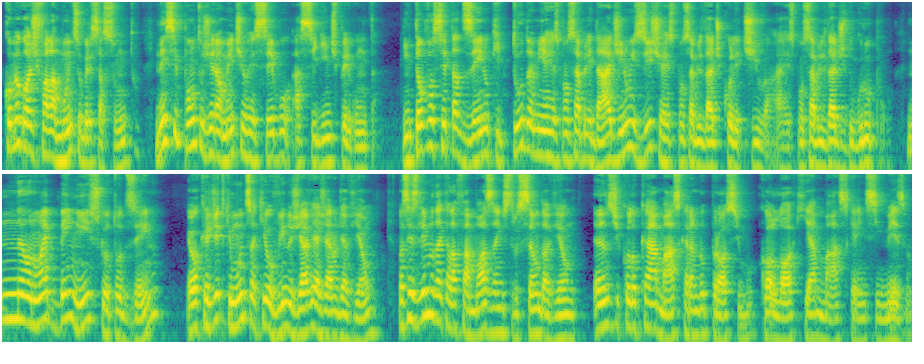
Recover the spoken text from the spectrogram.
Como eu gosto de falar muito sobre esse assunto, nesse ponto geralmente eu recebo a seguinte pergunta: Então você está dizendo que tudo é minha responsabilidade e não existe a responsabilidade coletiva, a responsabilidade do grupo? Não, não é bem isso que eu estou dizendo. Eu acredito que muitos aqui ouvindo já viajaram de avião. Vocês lembram daquela famosa instrução do avião? Antes de colocar a máscara no próximo, coloque a máscara em si mesmo.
